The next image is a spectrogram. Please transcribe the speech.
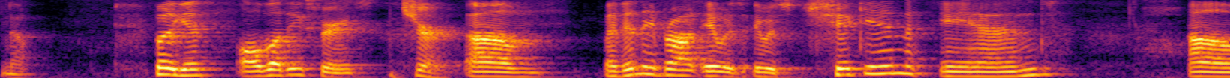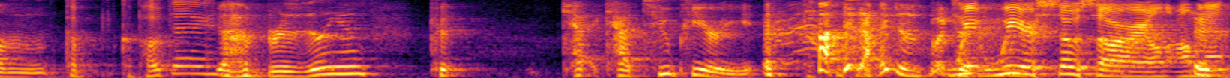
no. But again, all about the experience. Sure. Um, and then they brought it was it was chicken and um Cap- Capote. Brazilian ca- ca- catupiry. I just butchered. We, we are so sorry on, on It's, that.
